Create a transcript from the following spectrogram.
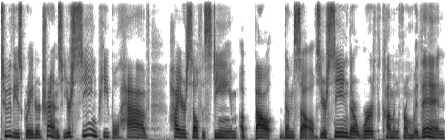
to these greater trends. You're seeing people have higher self esteem about themselves. You're seeing their worth coming from within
